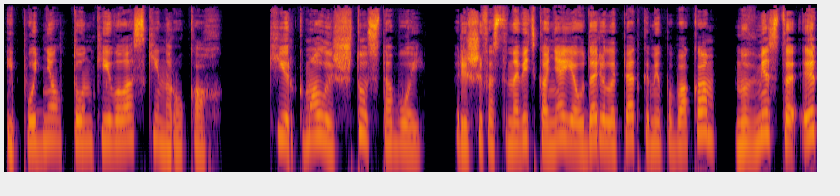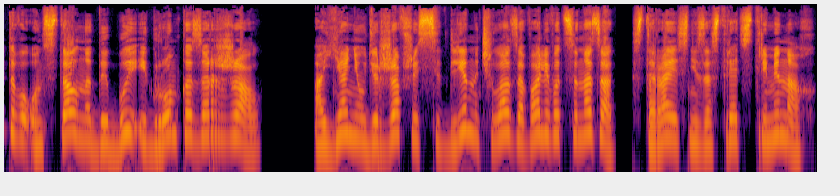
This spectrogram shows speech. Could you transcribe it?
и поднял тонкие волоски на руках. «Кирк, малыш, что с тобой?» Решив остановить коня, я ударила пятками по бокам, но вместо этого он встал на дыбы и громко заржал. А я, не удержавшись в седле, начала заваливаться назад, стараясь не застрять в стременах.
